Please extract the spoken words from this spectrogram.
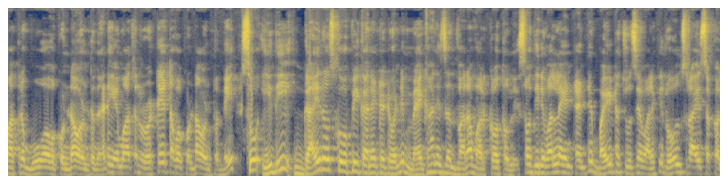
మాత్రం మూవ్ అవ్వకుండా ఉంటుంది. అంటే ఏ మాత్రం రొటేట్ అవ్వకుండా ఉంటుంది. సో ఇది గైరోస్కోపిక్ అనేటటువంటి మెకానిజం ద్వారా వర్క్ అవుతుంది. సో దీనివల్ల ఏంటంటే బయట చూసే వాళ్ళకి రోల్స్ రాయిస్ యొక్క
